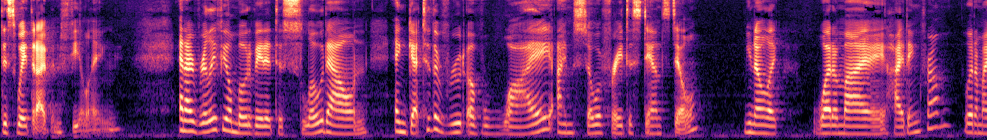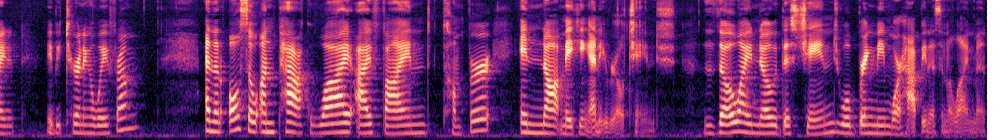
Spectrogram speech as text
this way that I've been feeling. And I really feel motivated to slow down and get to the root of why I'm so afraid to stand still. You know, like, what am I hiding from? What am I maybe turning away from? And then also unpack why I find comfort in not making any real change, though I know this change will bring me more happiness and alignment.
